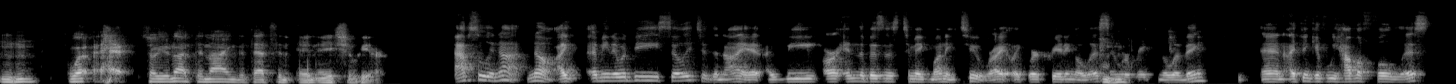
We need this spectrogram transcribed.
Mm-hmm. Well, so you're not denying that that's an, an issue here. Absolutely not. No, I I mean it would be silly to deny it. We are in the business to make money too, right? Like we're creating a list mm-hmm. and we're making a living. And I think if we have a full list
